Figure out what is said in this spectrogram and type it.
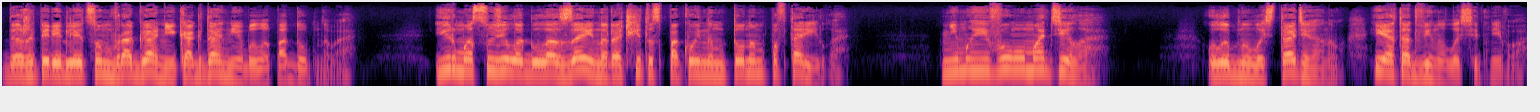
Даже перед лицом врага никогда не было подобного. Ирма сузила глаза и нарочито спокойным тоном повторила. «Не моего ума дело». Улыбнулась Тадиану и отодвинулась от него.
